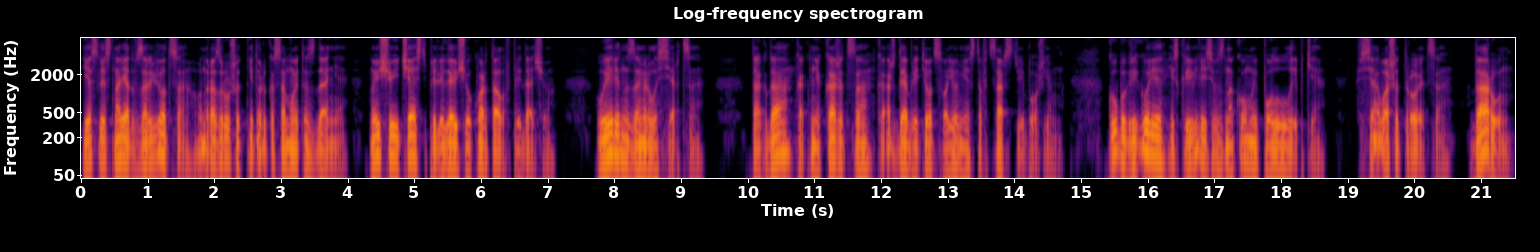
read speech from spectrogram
«Если снаряд взорвется, он разрушит не только само это здание, но еще и часть прилегающего квартала в придачу». У Эрин замерло сердце. Тогда, как мне кажется, каждый обретет свое место в Царстве Божьем. Губы Григория искривились в знакомой полуулыбке. «Вся ваша троица. Да, Рун?»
